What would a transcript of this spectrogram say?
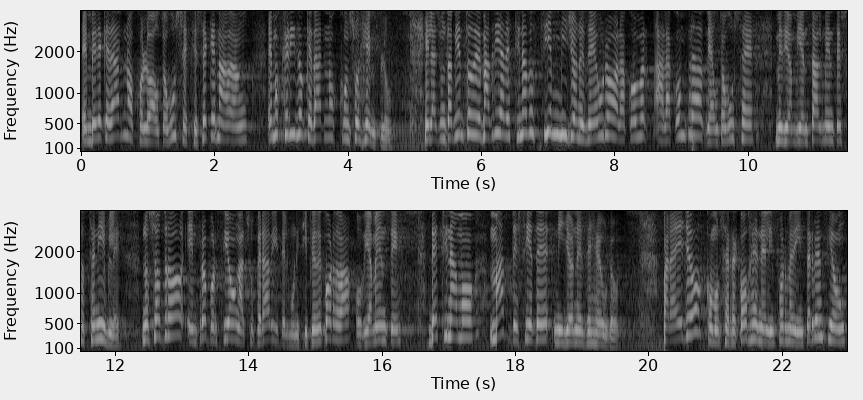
En vez de quedarnos con los autobuses que se quemaban, hemos querido quedarnos con su ejemplo. El Ayuntamiento de Madrid ha destinado 100 millones de euros a la, compra de autobuses medioambientalmente sostenibles. Nosotros, en proporción al superávit del municipio de Córdoba, obviamente, destinamos más de 7 millones de euros. Para ello, como se recoge en el informe de intervención,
